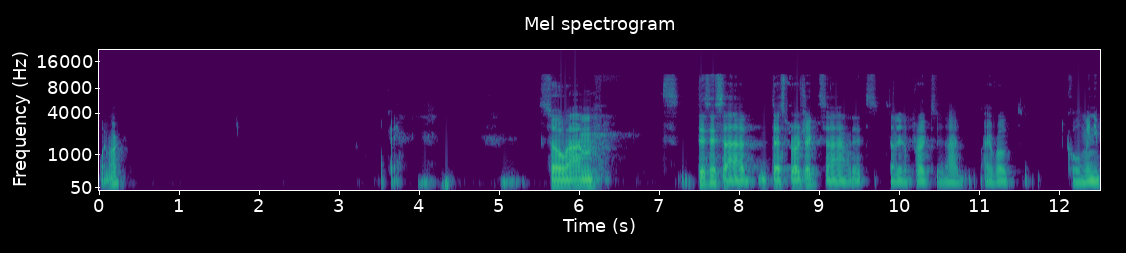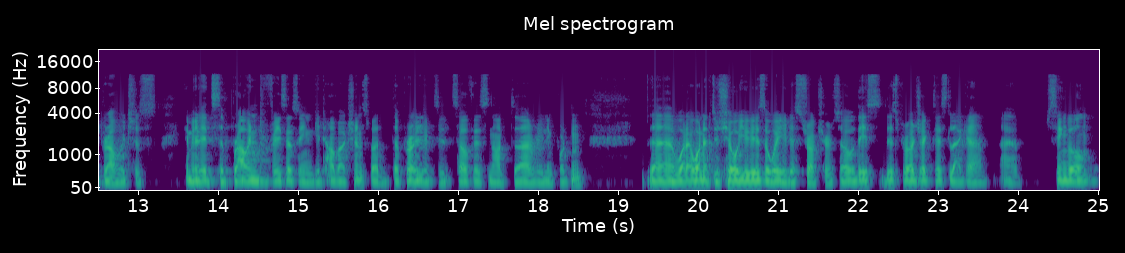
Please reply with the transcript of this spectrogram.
One more? Okay. So um, this is a test project. Uh, it's a little project I, I wrote called MiniProw, which is emulates the Prow interfaces in GitHub Actions, but the project itself is not uh, really important. The, what I wanted to show you is the way it is structured. So this this project is like a, a single,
